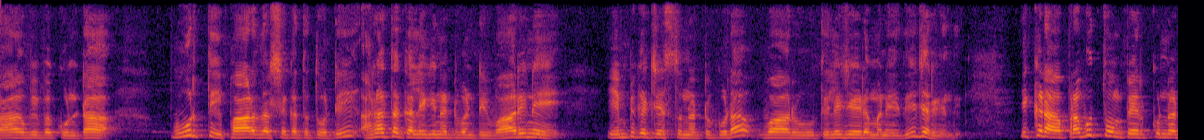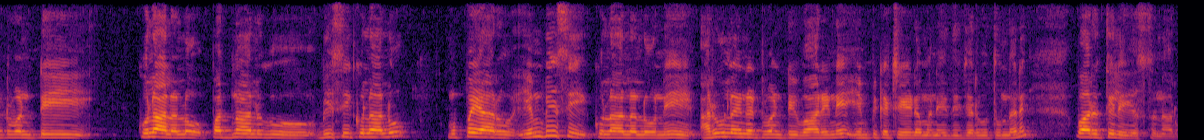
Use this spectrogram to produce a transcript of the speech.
తావివ్వకుండా పూర్తి పారదర్శకతతోటి అర్హత కలిగినటువంటి వారినే ఎంపిక చేస్తున్నట్టు కూడా వారు తెలియజేయడం అనేది జరిగింది. ఇక్కడ ప్రభుత్వం పేర్కొన్నటువంటి కులాలలో పద్నాలుగు బీసీ కులాలు ముప్పై ఆరు ఎంబీసీ కులాలలోనే అర్హులైనటువంటి వారినే ఎంపిక చేయడం అనేది జరుగుతుందని వారు తెలియజేస్తున్నారు.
